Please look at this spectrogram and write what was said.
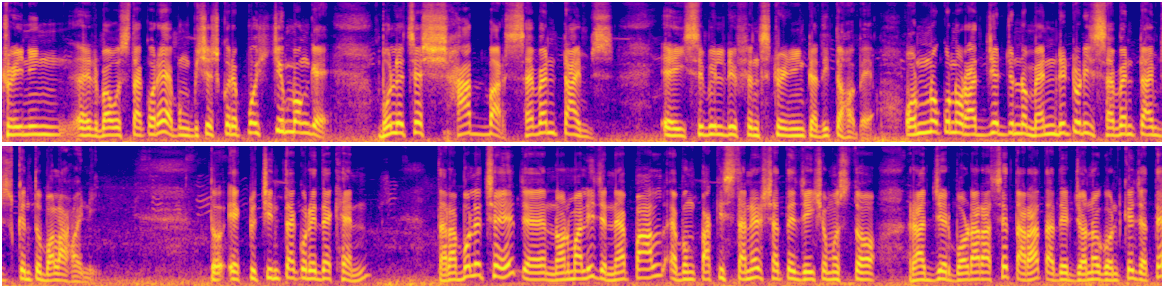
ট্রেনিং এর ব্যবস্থা করে এবং বিশেষ করে পশ্চিমবঙ্গে বলেছে সাতবার সেভেন টাইমস এই সিভিল ডিফেন্স ট্রেনিংটা দিতে হবে। অন্য কোনো রাজ্যের জন্য ম্যান্ডেটরি সেভেন টাইমস কিন্তু বলা হয়নি। তো একটু চিন্তা করে দেখেন তারা বলেছে যে নর্মালি যে নেপাল এবং পাকিস্তানের সাথে যেই সমস্ত রাজ্যের বর্ডার আছে, তারা তাদের জনগণকে যাতে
